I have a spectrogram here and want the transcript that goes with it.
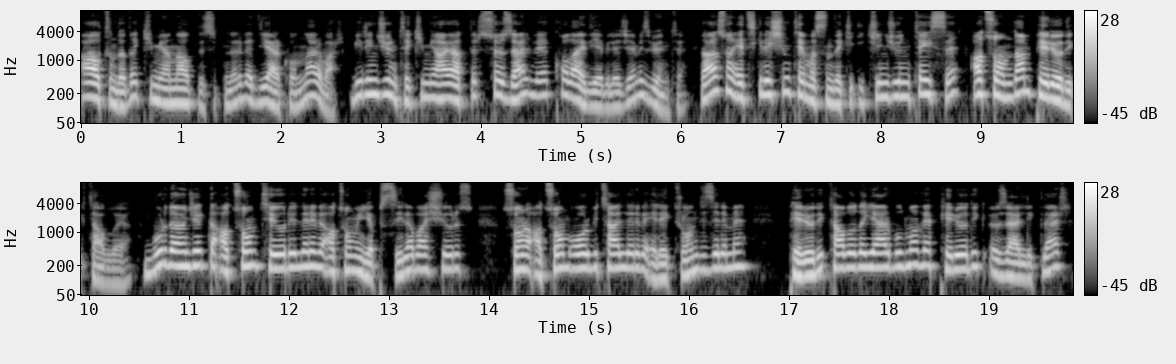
Altında da kimyanın alt disiplinleri ve diğer konular var. Birinci ünite kimya hayattır, sözel ve kolay diyebileceğimiz bir ünite. Daha sonra etkileşim temasındaki ikinci ünite ise atomdan periyodik tabloya. Burada öncelikle atom teorileri ve atomun yapısıyla başlıyoruz. Sonra atom orbitalleri ve elektron dizilimi, periyodik tabloda yer bulma ve periyodik özellikler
